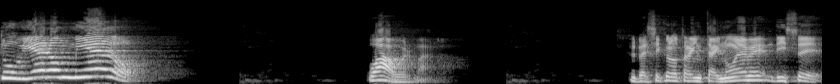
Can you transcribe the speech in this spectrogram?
tuvieron miedo. Wow, hermano. El versículo 39 dice,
